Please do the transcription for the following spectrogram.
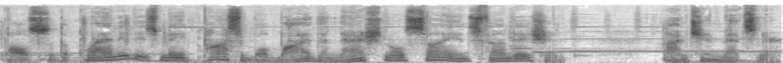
Pulse of the Planet is made possible by the National Science Foundation. I'm Jim Metzner.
